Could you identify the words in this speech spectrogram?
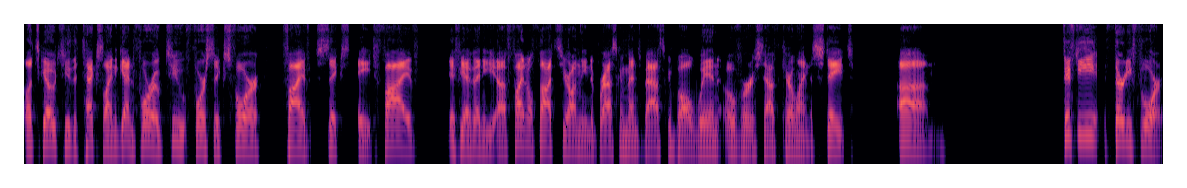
Let's go to the text line again 402 464 5685. If you have any uh, final thoughts here on the Nebraska men's basketball win over South Carolina State. Um, 50 34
